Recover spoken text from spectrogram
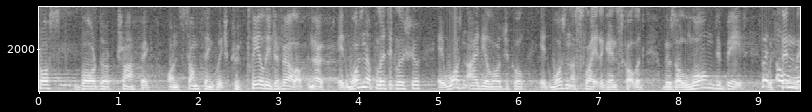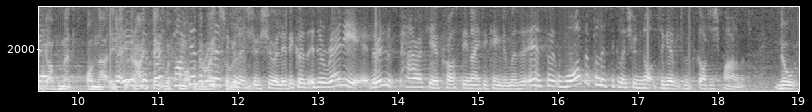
cross-border traffic on something which could clearly develop. Now, it wasn't a political issue, it wasn't ideological, it wasn't a slight against Scotland. There was a long debate But within the government on that issue, and I think we've come up with is the a right political issue, surely, because it already there isn't parity across the United Kingdom as it is. So it was a political issue not to give it to the Scottish Parliament. No,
